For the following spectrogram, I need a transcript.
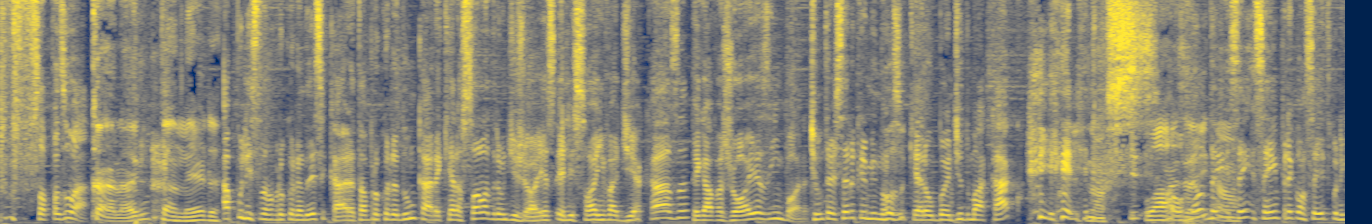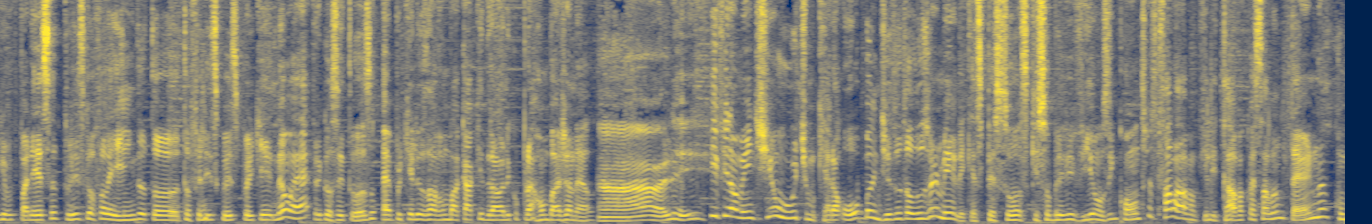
Só pra zoar. Caralho. Puta merda. A polícia tava procurando esse cara, tava procurando um cara que era só ladrão de joias, ele só invadia a casa, pegava joias e ia embora. Tinha um terceiro criminoso que era o bandido macaco, e ele. Nossa. Uau. Não tem, não. Sem, sem preconceito, por incrível que pareça. Por isso que eu falei rindo, eu tô, tô feliz com isso, porque não é preconceituoso, é porque ele usava um macaco hidráulico pra arrombar a janela. Ah, olha aí. E finalmente tinha o último, que era o bandido da luz vermelha, que as pessoas que sobreviviam aos encontros falavam que ele tava com essa lanterna com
